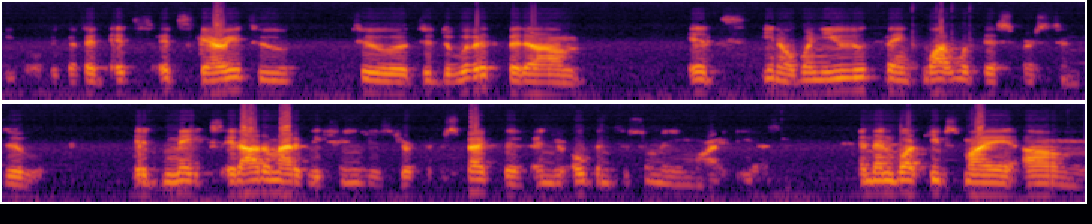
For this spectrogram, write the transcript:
people because it, it's it's scary to to to do it, but um, it's you know when you think what would this person do? It makes it automatically changes your perspective and you're open to so many more ideas. And then what keeps my um,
